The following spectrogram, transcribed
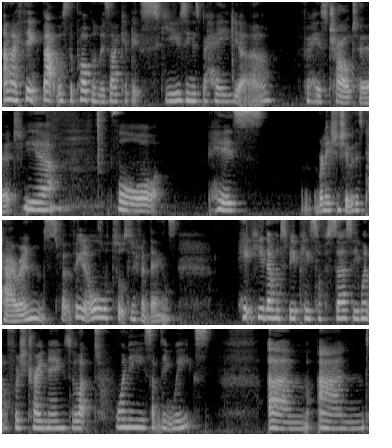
And I think that was the problem is I kept excusing his behaviour for his childhood, Yeah. for his relationship with his parents, for, for you know all sorts of different things. He he then wanted to be a police officer, so he went off for his training, so like twenty something weeks, um, and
